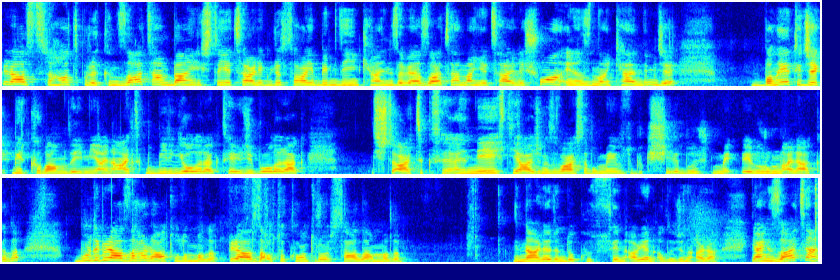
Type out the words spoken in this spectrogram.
Biraz rahat bırakın. Zaten ben işte yeterli güce sahibim deyin kendinize veya zaten ben yeterli şu an en azından kendimce bana yetecek bir kıvamdayım yani artık bu bilgi olarak, tecrübe olarak işte artık neye ihtiyacınız varsa bu mevzu, bu kişiyle, bu durumla alakalı. Burada biraz daha rahat olunmalı. Biraz daha otokontrol sağlanmalı. Dinarların dokuzu, seni arayan alıcını ara. Yani zaten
